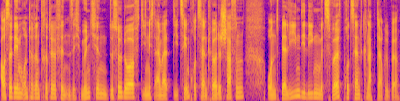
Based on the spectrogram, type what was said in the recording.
Außerdem im unteren Drittel finden sich München, Düsseldorf, die nicht einmal die 10%-Hürde schaffen, und Berlin, die liegen mit 12% knapp darüber.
